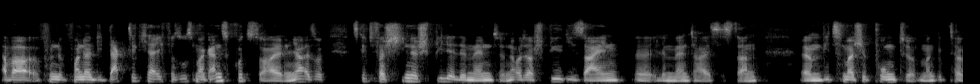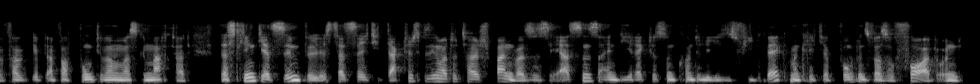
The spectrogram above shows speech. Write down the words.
Aber von, von der Didaktik her, ich versuche es mal ganz kurz zu halten. Ja, also es gibt verschiedene Spielelemente ne, oder Spieldesign-Elemente heißt es dann ähm, wie zum Beispiel Punkte. Man gibt, gibt, einfach Punkte, wenn man was gemacht hat. Das klingt jetzt simpel, ist tatsächlich didaktisch gesehen aber total spannend, weil es ist erstens ein direktes und kontinuierliches Feedback. Man kriegt ja Punkte und zwar sofort. Und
